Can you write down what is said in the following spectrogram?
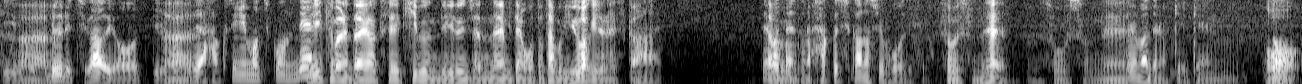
ていうルール違うよっていうことではい。白紙に持ち込んでいで、つまで大学生気分でいるんじゃないみたいなことを多分言うわけじゃないですか、はい、でまさにその白紙化の手法ですよ。そうですね。そうですよね。それまでの経験おの、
